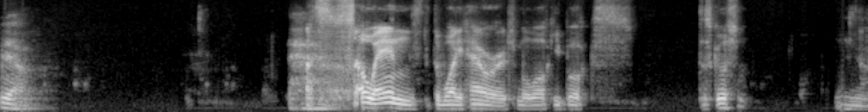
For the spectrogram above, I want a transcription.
Yeah. That's so ends the Dwight Howard Milwaukee Bucks discussion No.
